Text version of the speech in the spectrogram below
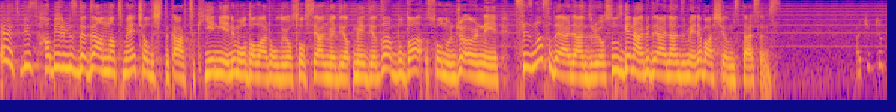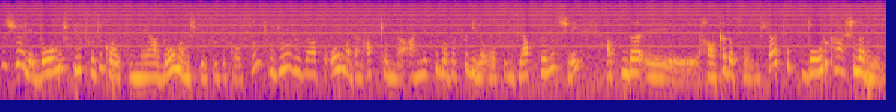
Evet biz haberimizde de anlatmaya çalıştık artık. Yeni yeni modalar oluyor sosyal medya, medyada. Bu da sonuncu örneği. Siz nasıl değerlendiriyorsunuz? Genel bir değerlendirmeyle başlayalım isterseniz. Açıkçası şöyle doğmuş bir çocuk olsun veya doğmamış bir çocuk olsun çocuğun rızası olmadan aslında annesi babası bile olsun yaptığınız şey aslında e, halka da sormuşlar çok doğru karşılamıyoruz.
